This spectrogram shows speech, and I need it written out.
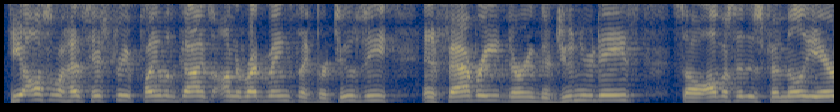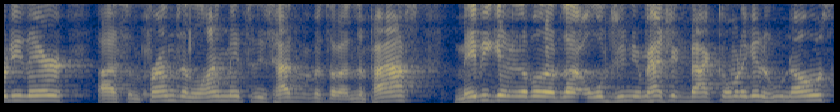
He also has history of playing with guys on the Red Wings like Bertuzzi and Fabbri during their junior days. So obviously there's familiarity there. Uh, some friends and line mates that he's had with in the past. Maybe get a little bit of that old junior magic back going again. Who knows?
